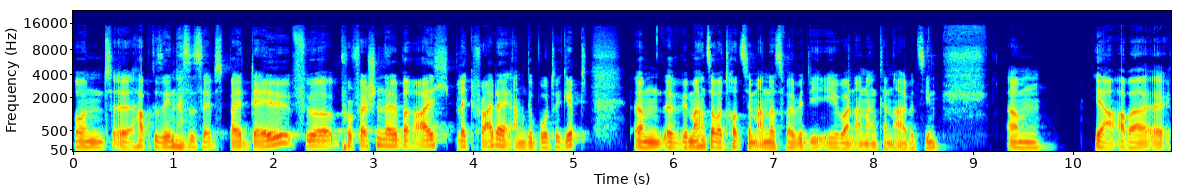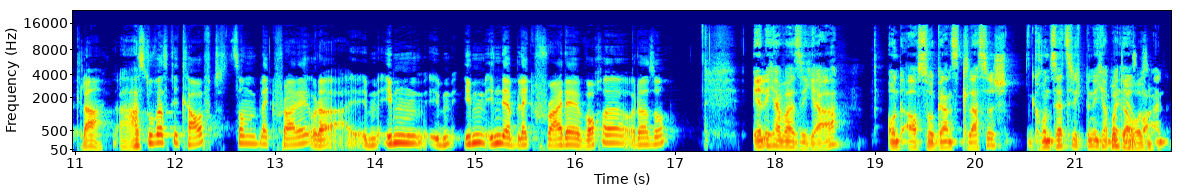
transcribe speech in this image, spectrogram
und äh, habe gesehen, dass es selbst bei Dell für Professional-Bereich Black Friday-Angebote gibt. Ähm, äh, wir machen es aber trotzdem anders, weil wir die eh über einen anderen Kanal beziehen. Ähm, ja, aber äh, klar. Hast du was gekauft zum Black Friday oder im, im, im, im in der Black Friday Woche oder so? Ehrlicherweise ja. Und auch so ganz klassisch. Grundsätzlich bin ich aber eher so ein,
